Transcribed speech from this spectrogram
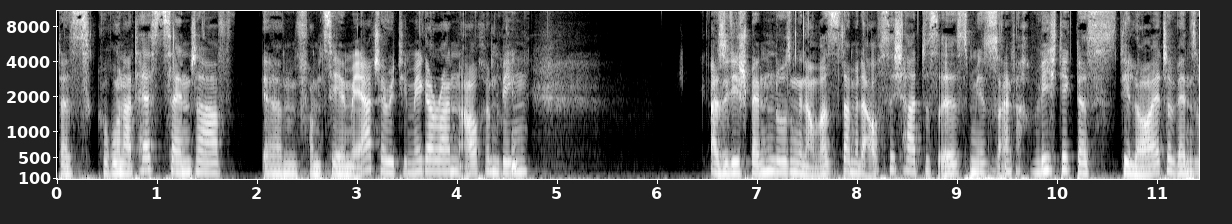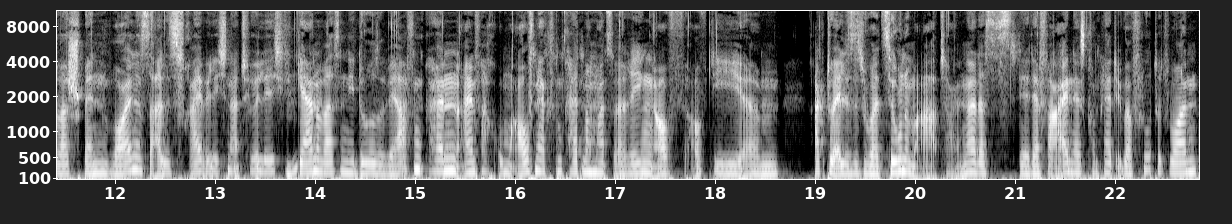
das Corona-Test-Center ähm, vom CMR, Charity Mega Run, auch in Bingen. Also die Spendendosen, genau, was es damit auf sich hat, das ist, mir ist es einfach wichtig, dass die Leute, wenn sie was spenden wollen, das ist alles freiwillig natürlich, gerne was in die Dose werfen können, einfach um Aufmerksamkeit nochmal zu erregen auf, auf die ähm, aktuelle Situation im Ahrtal. Ne? Das der, der Verein der ist komplett überflutet worden.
